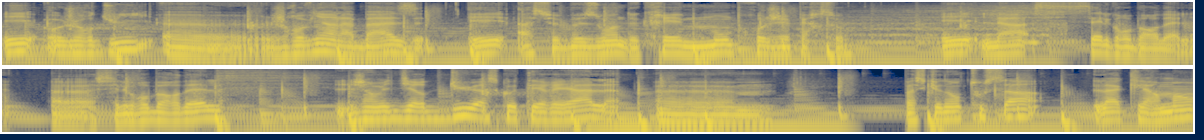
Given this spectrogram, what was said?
Et aujourd'hui, euh, je reviens à la base et à ce besoin de créer mon projet perso. Et là, c'est le gros bordel. Euh, c'est le gros bordel, j'ai envie de dire dû à ce côté réel, euh, parce que dans tout ça, là, clairement,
